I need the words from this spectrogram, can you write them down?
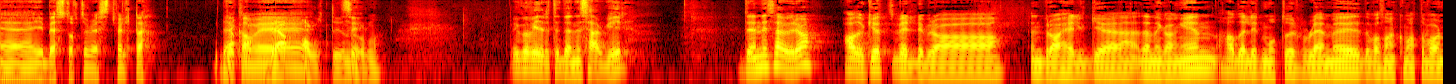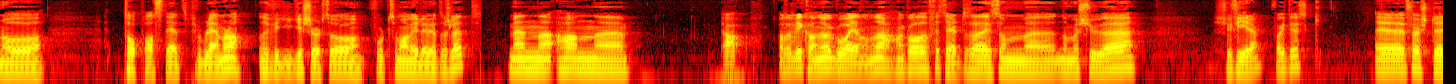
eh, i Best of the Rest-feltet. Det, kan vi det er alltid si. Vi går videre til Dennis Hauger. Dennis Hauger, ja. Hadde jo ikke et veldig bra, en bra helg eh, denne gangen. Hadde litt motorproblemer. Det var snakk om at det var noe topphastighetsproblemer, da. Du fikk ikke kjørt så fort som han ville, rett og slett. Men eh, han eh, Ja, altså, vi kan jo gå gjennom det. Han kvalifiserte seg som nummer 20 24, faktisk. Eh, første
